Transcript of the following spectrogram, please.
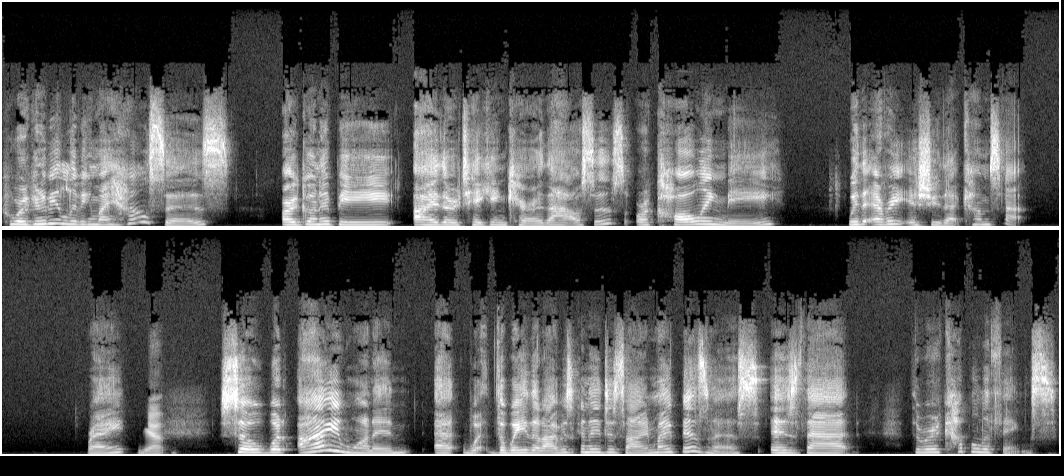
who are going to be living in my houses are going to be either taking care of the houses or calling me with every issue that comes up right? Yep. So what I wanted, at, what, the way that I was going to design my business, is that there were a couple of things.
